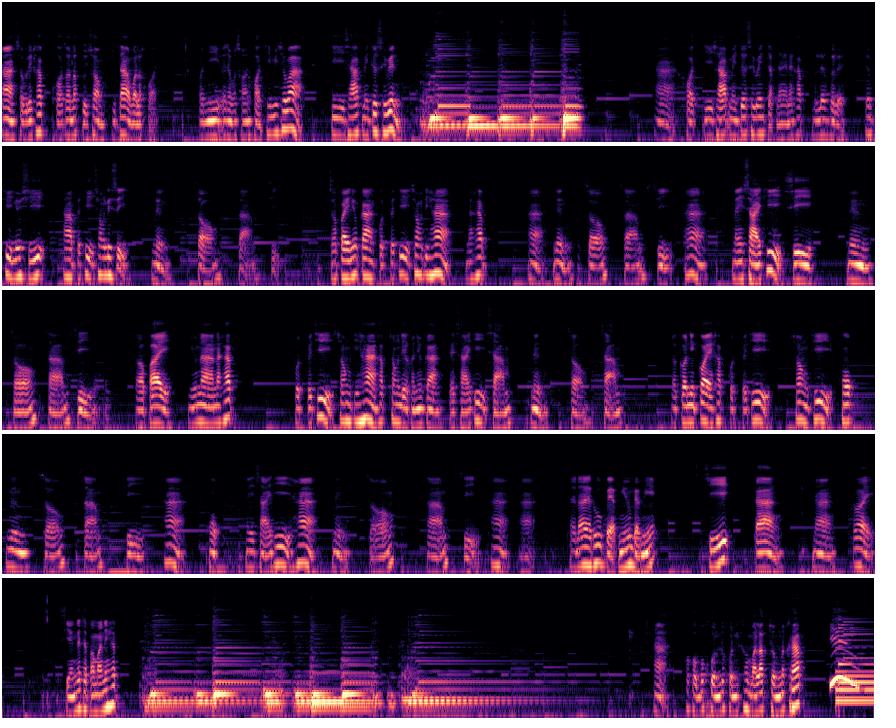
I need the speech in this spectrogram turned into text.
อ่าสวัสดีครับ ขอต้อนรับสู่ช่องกีตาร์วอลคอร์ด วันนี้เราจะมาสอนคอร์ดที่มีชื่อว่า G sharp major 7อ่าคอร์ด G sharp major 7จับยังไงนะครับ มันเริ่มกันเลย เริ่มที่นิ้วชี้ทาบไปที่ช่องที่ 4 1 2 3 4 ต่อไปนิ้วกลางกดไปที่ช่องที่ 5 นะครับอ่า1 2 3 4 5ในสายที่4 1 2 3 4ต่อไปนิ้วนางนะครับ กดไปที่ช่องที่ 5 ครับ ช่องเดียวกับนิ้วกลาง แต่สายที่ 3 1 2 3 แล้วก็นิ้วก้อยครับ กดไปที่ช่องที่ 6 1 2 3 4 5 6 ในสายที่ 5 1 2 3 4 5อ่าจะได้รูปแบบนิ้วแบบนี้ ชี้กลาง นาง ก้อย เสียงก็จะประมาณนี้ครับ อ่าขอขอบพระคุณทุกคนที่เข้ามารับชมนะครับ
